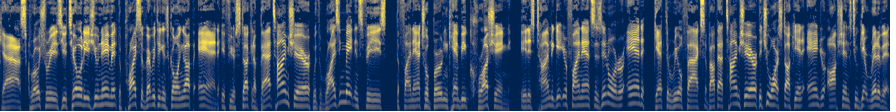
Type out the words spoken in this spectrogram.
Gas, groceries, utilities, you name it, the price of everything is going up. And if you're stuck in a bad timeshare with rising maintenance fees, the financial burden can be crushing. It is time to get your finances in order and get the real facts about that timeshare that you are stuck in and your options to get rid of it.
